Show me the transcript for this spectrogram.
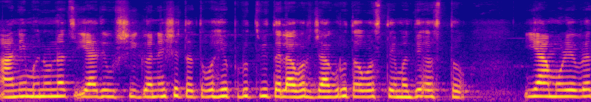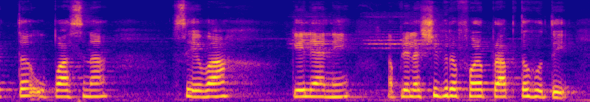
आणि म्हणूनच या दिवशी गणेश तत्व हे पृथ्वी तलावर जागृत अवस्थेमध्ये असतं. यामुळे व्रत उपासना सेवा केल्याने आपल्याला शीघ्र फळ प्राप्त होते.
